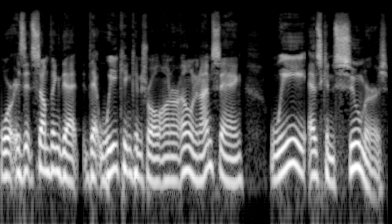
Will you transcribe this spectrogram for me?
or is it something that that we can control on our own and i'm saying we as consumers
